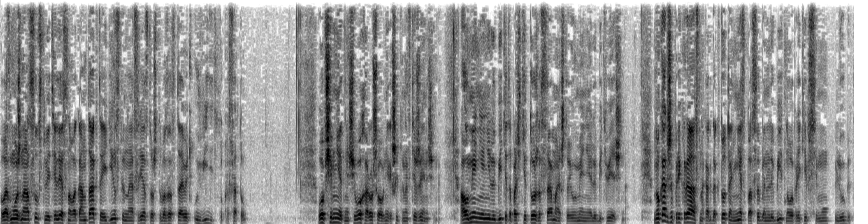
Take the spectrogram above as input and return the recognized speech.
Возможно, отсутствие телесного контакта – единственное средство, чтобы заставить увидеть эту красоту. В общем, нет ничего хорошего в нерешительности женщины. А умение не любить – это почти то же самое, что и умение любить вечно. Но как же прекрасно, когда кто-то не способен любить, но вопреки всему любит.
